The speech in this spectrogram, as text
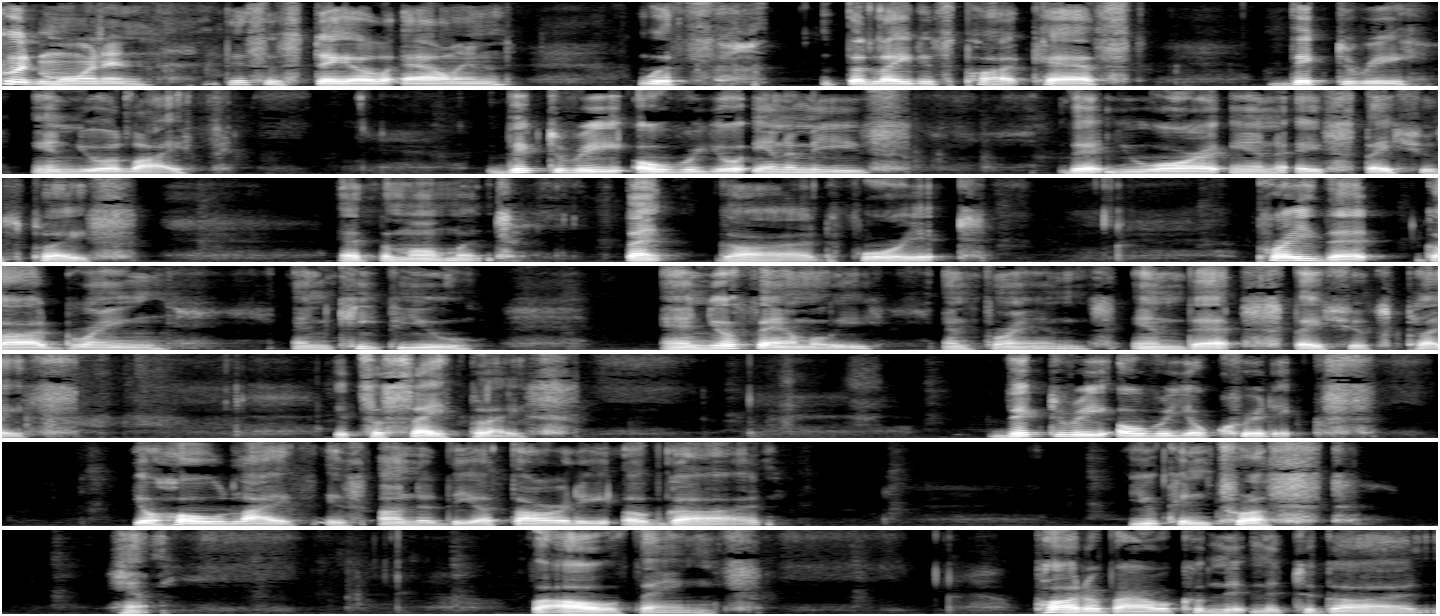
Good morning. This is Dale Allen with the latest podcast, Victory in Your Life. Victory over your enemies, that you are in a spacious place at the moment. Thank God for it. Pray that God bring and keep you and your family and friends in that spacious place. It's a safe place. Victory over your critics. Your whole life is under the authority of God. You can trust Him for all things. Part of our commitment to God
